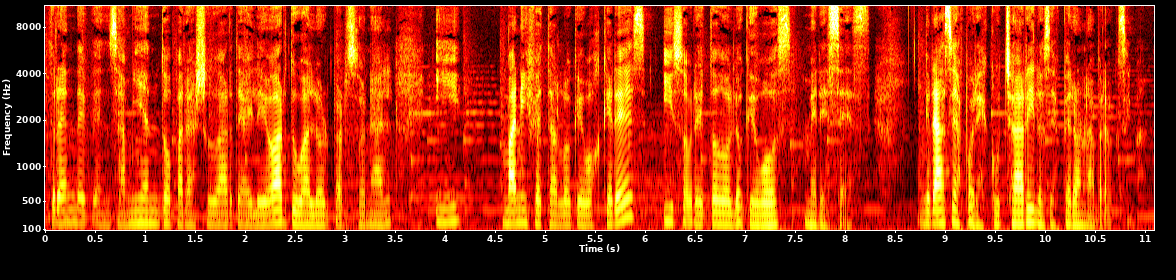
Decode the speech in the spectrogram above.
tren de pensamiento para ayudarte a elevar tu valor personal y manifestar lo que vos querés y sobre todo lo que vos mereces. Gracias por escuchar y los espero en la próxima.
